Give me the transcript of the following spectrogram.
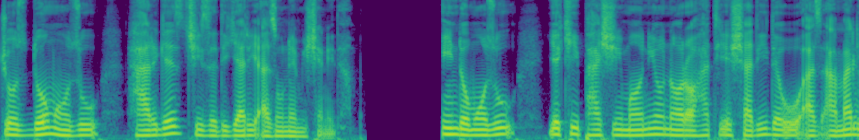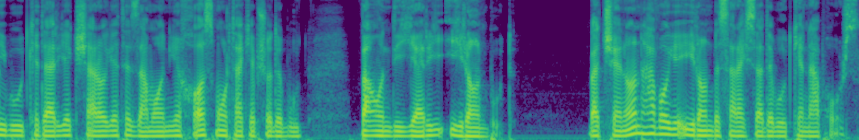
جز دو موضوع هرگز چیز دیگری از او نمی شنیدم. این دو موضوع یکی پشیمانی و ناراحتی شدید او از عملی بود که در یک شرایط زمانی خاص مرتکب شده بود و آن دیگری ایران بود و چنان هوای ایران به سرش زده بود که نپرس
